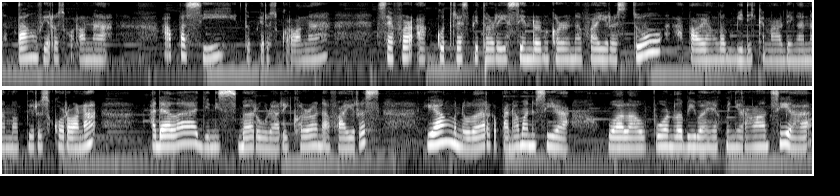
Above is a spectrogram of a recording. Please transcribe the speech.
Tentang virus corona Apa sih itu virus corona? Severe Acute Respiratory Syndrome Coronavirus 2 Atau yang lebih dikenal dengan nama virus corona Adalah jenis baru dari coronavirus yang menular kepada manusia. Walaupun lebih banyak menyerang lansia,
